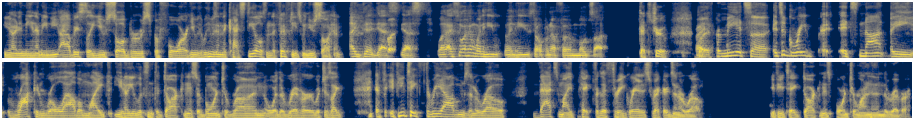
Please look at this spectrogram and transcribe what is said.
You know what I mean? I mean, obviously, you saw Bruce before. He was he was in the Castiles in the fifties when you saw him. I did. Yes, but, yes. Well, I saw him when he when he used to open up for Mozart. That's true. Right. But for me, it's a it's a great. It's not a rock and roll album like you know you listen to Darkness or Born to Run or The River, which is like if if you take three albums in a row, that's my pick for the three greatest records in a row. If you take Darkness, Born to Run, and then The River.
